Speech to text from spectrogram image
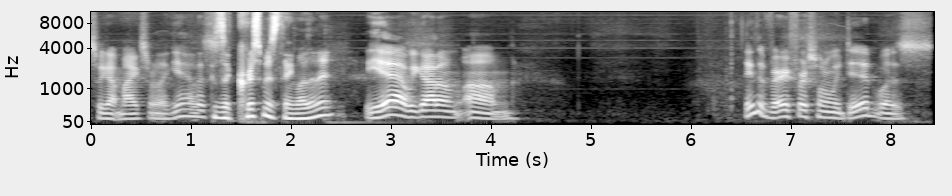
so we got mics. We're like, yeah, It let's. was a Christmas thing, wasn't it? Yeah, we got them. Um, I think the very first one we did was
